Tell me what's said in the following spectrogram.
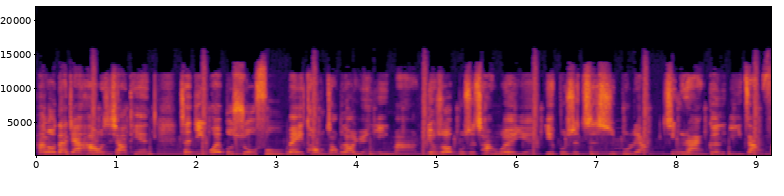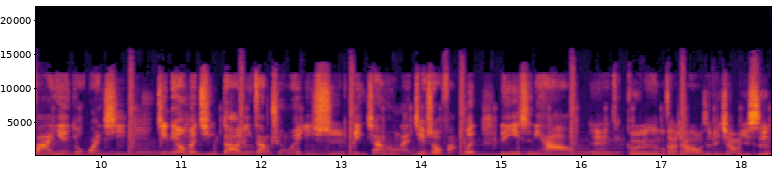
Hello，大家好，我是小天。曾经胃不舒服、背痛找不到原因吗？有时候不是肠胃炎，也不是姿势不良，竟然跟胰脏发炎有关系。今天我们请到胰脏权威医师林向红来接受访问。林医师你好，哎，各位观众大家好，我是林向红医师。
